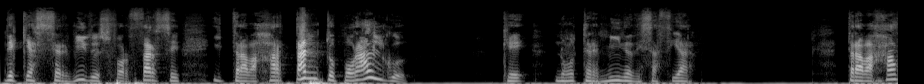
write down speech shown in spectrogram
de que ha servido esforzarse y trabajar tanto por algo que no termina de saciar. Trabajad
